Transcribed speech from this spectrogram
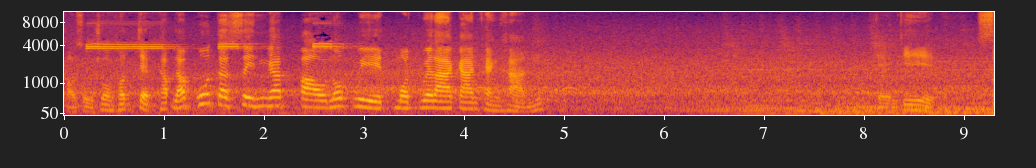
เข้าสู่ช่วงทดเจ็บครับ แล้วผู้ตัดสินครับเป่านกหวีดหมดเวลาการแข่งขัน เกมที่เส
